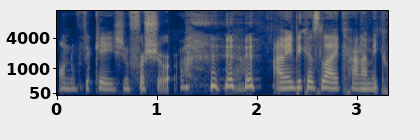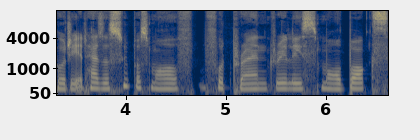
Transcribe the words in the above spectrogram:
on vacation for sure. yeah. I mean, because like Hanami Koji, it has a super small f- footprint, really small box,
